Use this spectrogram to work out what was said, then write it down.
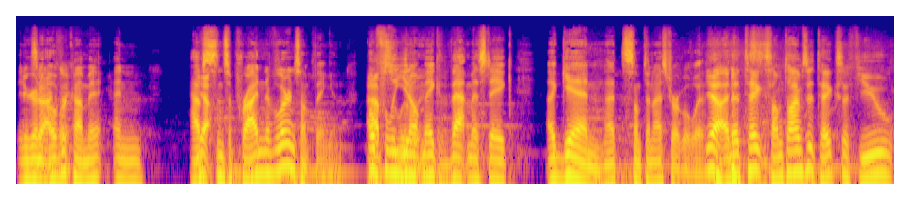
and you're exactly. going to overcome it and have yeah. a sense of pride and have learned something and hopefully Absolutely. you don't make that mistake again, that's something I struggle with. Yeah, and it takes sometimes it takes a few,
